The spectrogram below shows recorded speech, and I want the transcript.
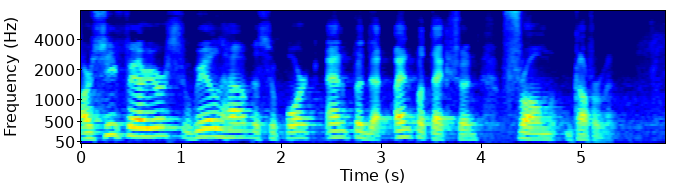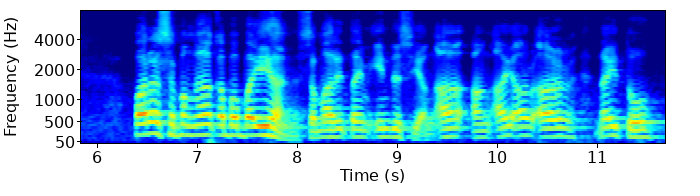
our seafarers will have the support and, and protection from government. Para sa mga kababaihan sa maritime industry, ang, ang IRR na ito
